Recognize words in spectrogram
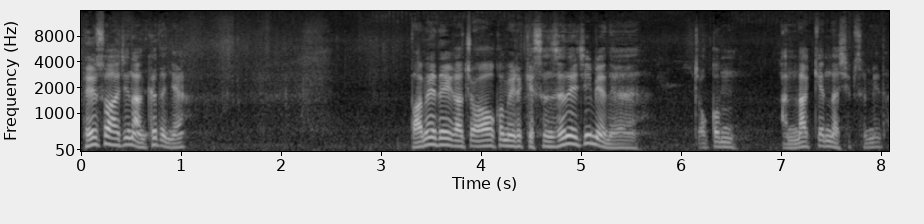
배수하진 않거든요. 밤에 대가 조금 이렇게 선선해지면은 조금 안 낫겠나 싶습니다.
